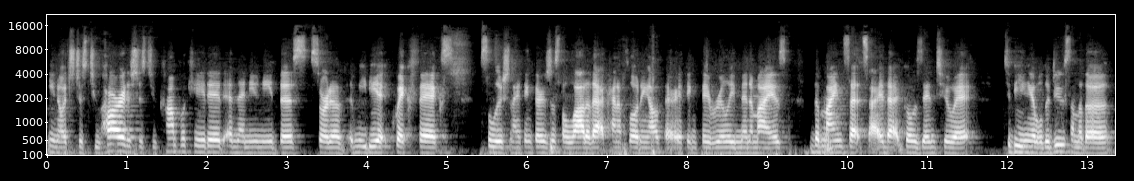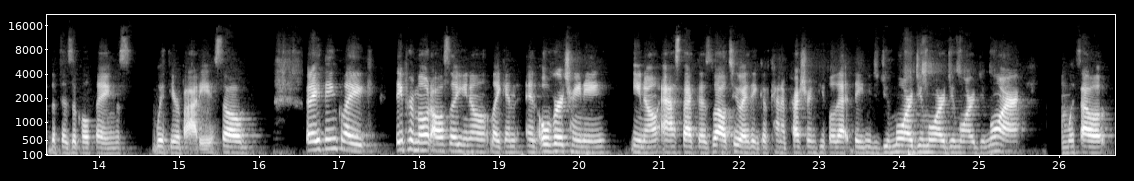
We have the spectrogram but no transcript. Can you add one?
you know it's just too hard, it's just too complicated, and then you need this sort of immediate quick fix solution. I think there's just a lot of that kind of floating out there. I think they really minimize the mindset side that goes into it to being able to do some of the the physical things with your body. So, but I think like they promote also, you know, like an, an overtraining you know, aspect as well too. I think of kind of pressuring people that they need to do more, do more, do more, do more, um, without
